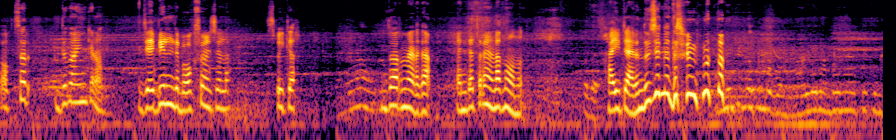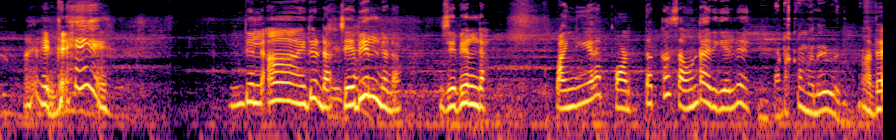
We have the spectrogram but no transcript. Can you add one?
ബോക്സർ ഇത് വാങ്ങിക്കണോ? ജെ ബി എല്ലിന്റെ ബോക്സ് വാങ്ങിച്ചല്ലോ സ്പീക്കർ. ഇത് പറഞ്ഞ എടുക്കാം. എന്റെ അത്ര ഉണ്ടെന്ന് തോന്നുന്നു. ഹൈറ്റ് അനന്തൂച്ചന്റെ എത്ര പിന്നെ ഇതിന്റെ ആ ഇതുണ്ടോ ജെ ബി എല്ലിന്റെ ഉണ്ടോ ജെ ബി എല്ലിന്റെ ഭയങ്കര പൊട്ടക്ക സൗണ്ട് ആയിരിക്കും അല്ലേ? അതെ.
